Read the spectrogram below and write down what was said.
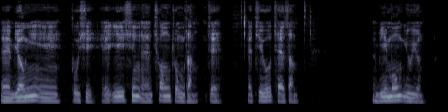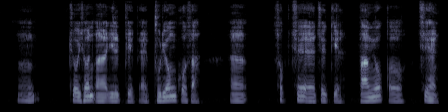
명의 부시 이신 청종상 제 지우 제삼 미몽 유윤 어, 조현 일핍 불용고사 어, 석최 즉길 방욕 어, 치행.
